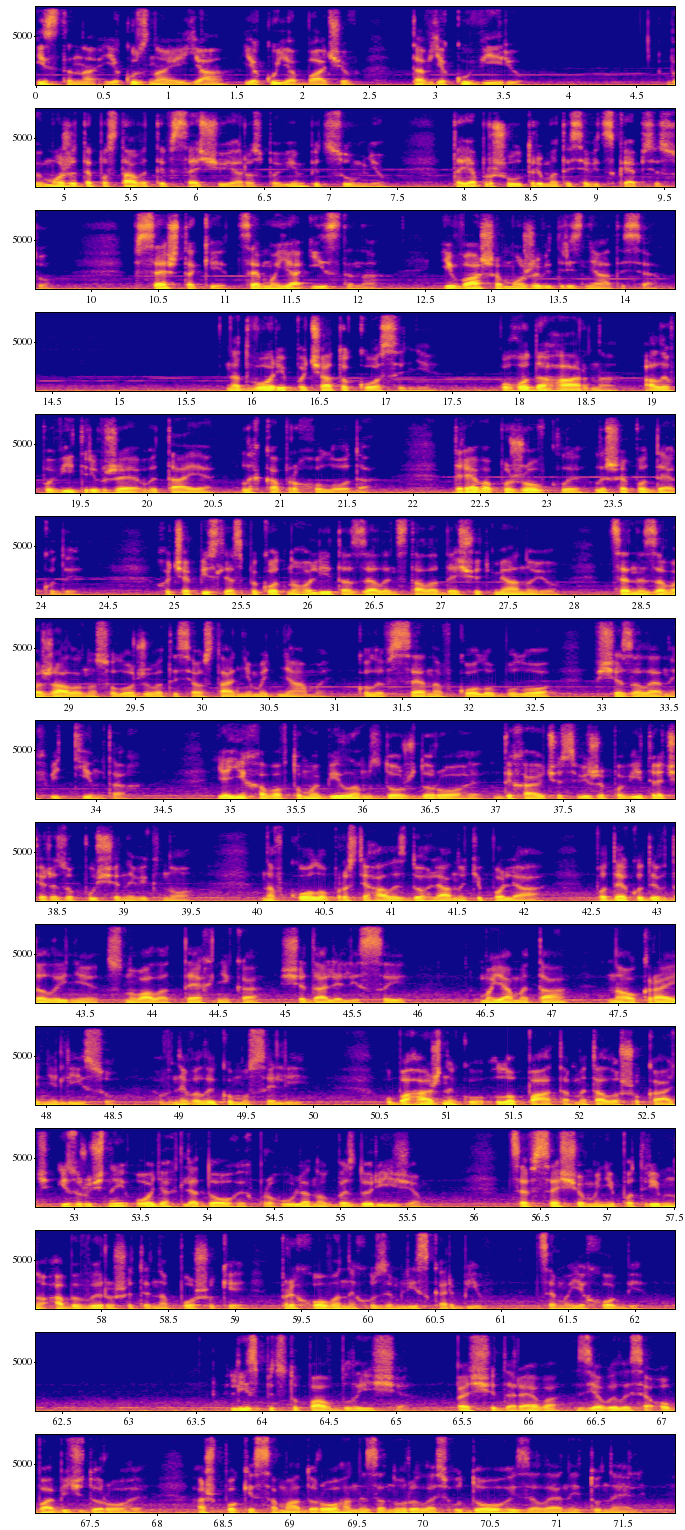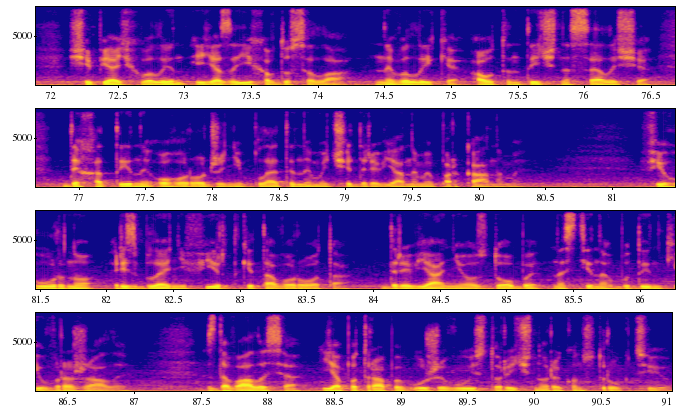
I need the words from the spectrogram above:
істина, яку знаю я, яку я бачив та в яку вірю. Ви можете поставити все, що я розповім, під сумнів, та я прошу утриматися від скепсису. Все ж таки, це моя істина, і ваша може відрізнятися. На дворі початок осені. Погода гарна, але в повітрі вже витає легка прохолода. Дерева пожовкли лише подекуди. Хоча після спекотного літа зелень стала дещо тьмяною, це не заважало насолоджуватися останніми днями, коли все навколо було в ще зелених відтінках. Я їхав автомобілем вздовж дороги, вдихаючи свіже повітря через опущене вікно. Навколо простягались доглянуті поля, подекуди вдалині снувала техніка, ще далі ліси. Моя мета на окраїні лісу, в невеликому селі. У багажнику лопата, металошукач і зручний одяг для довгих прогулянок бездоріжжям. Це все, що мені потрібно, аби вирушити на пошуки прихованих у землі скарбів. Це моє хобі. Ліс підступав ближче. Перші дерева з'явилися обабіч дороги, аж поки сама дорога не занурилась у довгий зелений тунель. Ще п'ять хвилин, і я заїхав до села невелике, аутентичне селище, де хатини огороджені плетеними чи дерев'яними парканами. Фігурно різьблені фіртки та ворота, дерев'яні оздоби на стінах будинків вражали. Здавалося, я потрапив у живу історичну реконструкцію.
